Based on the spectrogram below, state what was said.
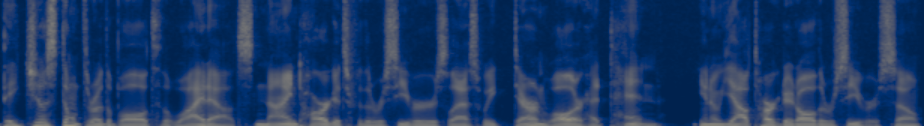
they just don't throw the ball to the wideouts. Nine targets for the receivers last week. Darren Waller had 10. You know, he out targeted all the receivers. So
